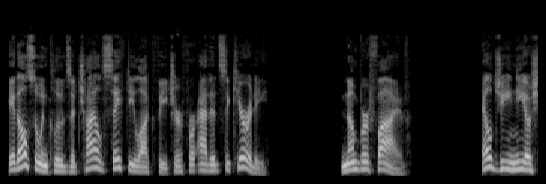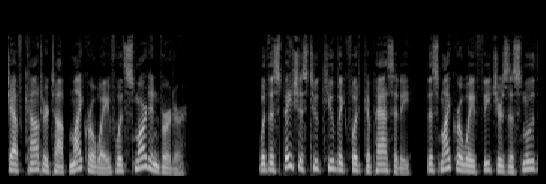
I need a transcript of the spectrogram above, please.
It also includes a child safety lock feature for added security. Number 5. LG NeoChef Countertop Microwave with Smart Inverter. With a spacious 2 cubic foot capacity, this microwave features a smooth,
